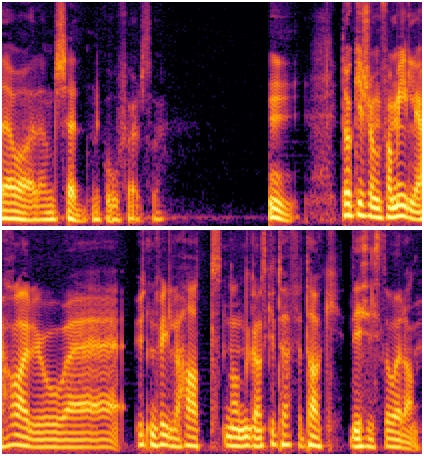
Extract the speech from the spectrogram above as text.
Det var en sjelden god følelse. Mm. Dere som familie har jo eh, uten tvil hatt noen ganske tøffe tak de siste årene.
